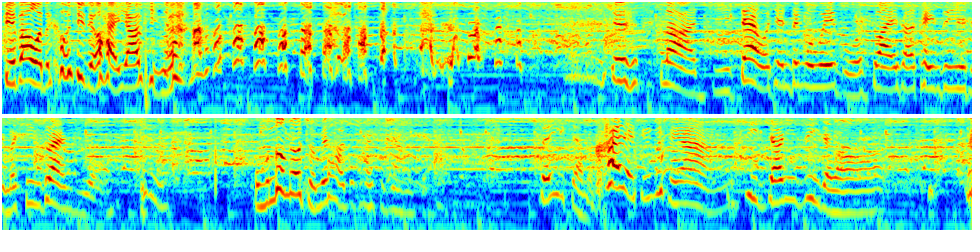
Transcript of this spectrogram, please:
别把我的空气刘海压平了。垃圾。带我先登个微博刷一刷，看你最近有什么新段子。我们都没有准备好就开始这样子，分一下嘛，快点行不行啊？自己讲你自己的喽。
